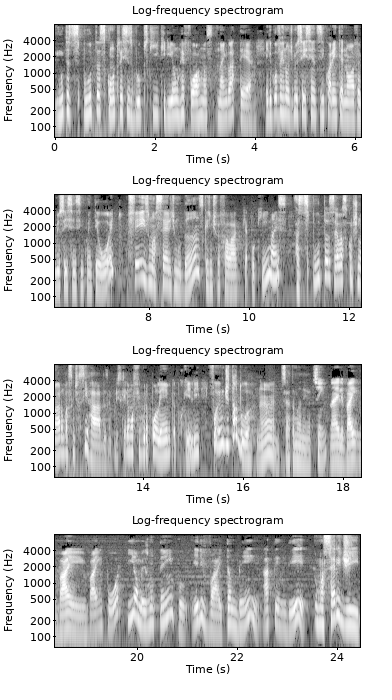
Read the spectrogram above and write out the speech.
muitas disputas contra esses grupos que queriam reformas na Inglaterra. Ele governou de 1649 a 1658, fez uma série de mudanças que a gente vai falar daqui a pouquinho, mas as disputas elas continuaram bastante acirradas. Né? Por isso que ele é uma figura polêmica, porque ele foi um ditador, né? De certa maneira. Sim, né? Ele vai, vai, vai impor e ao mesmo tempo ele vai também atender uma série de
